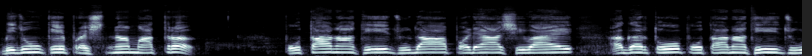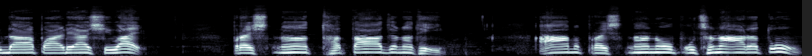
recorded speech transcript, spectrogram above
બીજું કે પ્રશ્ન માત્ર પોતાનાથી જુદા પડ્યા સિવાય, અગર તો પોતાનાથી જુદા પાડ્યા સિવાય, પ્રશ્ન થતા જ નથી. આમ પ્રશ્નનો પૂછનાર તું,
